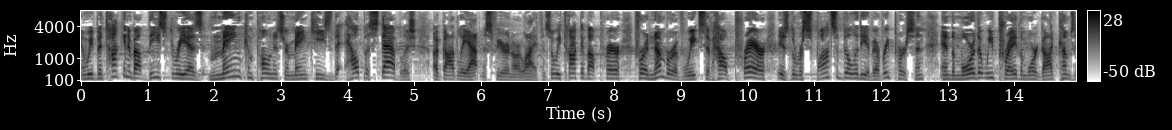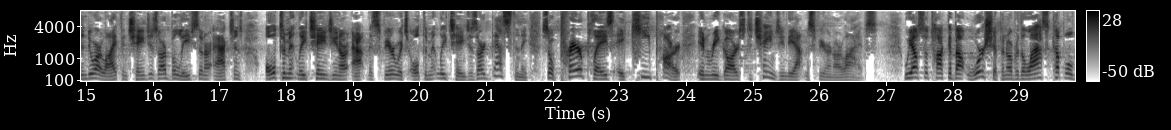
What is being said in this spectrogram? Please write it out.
And we've been talking about these three as main components or main keys that help establish a godly atmosphere in our life. And so we talked about prayer for a number of weeks of how prayer is the responsibility of every person. And the more that we pray, the more God comes into our life and changes our beliefs and our actions, ultimately changing our atmosphere, which ultimately changes our destiny. So prayer plays a key part in regards to changing the atmosphere in our lives. We also talked about worship, and over the last couple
